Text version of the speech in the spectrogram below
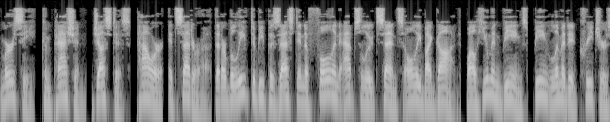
mercy, compassion, justice, power, etc. that are believed to be possessed in a full and absolute sense only by God, while human beings, being limited creatures,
